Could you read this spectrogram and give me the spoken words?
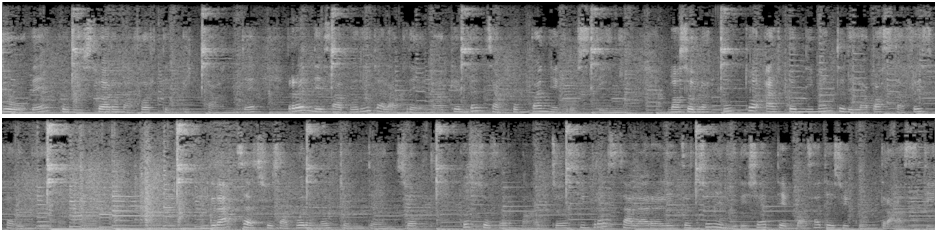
dove, con il suo aroma forte e piccante, rende saporita la crema che ben si accompagna ai crostini, ma soprattutto al condimento della pasta fresca ripiena. Grazie al suo sapore molto intenso, questo formaggio si presta alla realizzazione di ricette basate sui contrasti,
